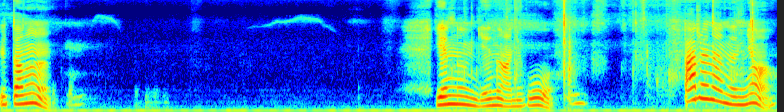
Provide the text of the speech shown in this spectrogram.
일단은 얘는 얘는 아니고 다른 애는요.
